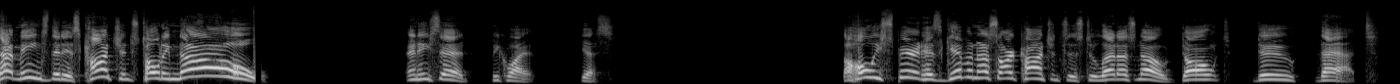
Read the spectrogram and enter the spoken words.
That means that his conscience told him no. And he said, Be quiet. Yes. The Holy Spirit has given us our consciences to let us know don't do that.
